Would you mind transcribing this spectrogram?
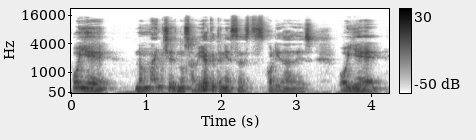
oye, no manches, no sabía que tenía estas, cualidades. Oye,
